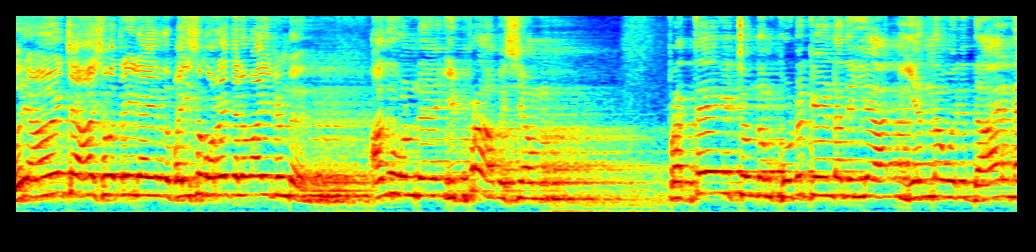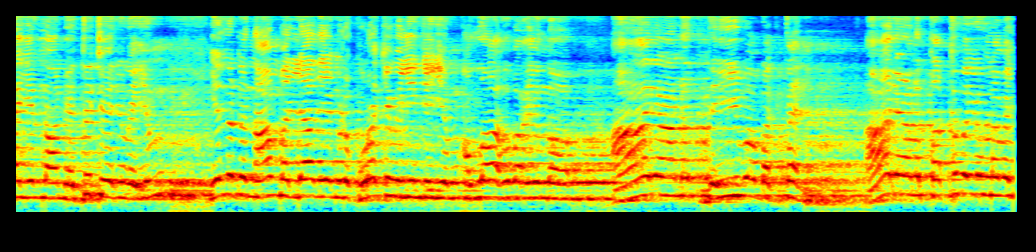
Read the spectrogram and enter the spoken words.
ഒരാഴ്ച ആശുപത്രിയിലായിരുന്നു പൈസ കുറേ ചിലവായിട്ടുണ്ട്. അതുകൊണ്ട് ഇപ്രാവശ്യം പ്രത്യേകിച്ചൊന്നും കൊടുക്കേണ്ടതില്ല എന്ന ഒരു ധാരണയിൽ നാം എത്തിച്ചേരുകയും എന്നിട്ട് നാം വല്ലാതെ അങ്ങോട്ട് കുറയ്ക്കുകയും ചെയ്യും. അള്ളാഹു പറയുന്നു ആരാണ് ദൈവഭക്തൻ ആരാണ് തക്കവയുള്ളവൻ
